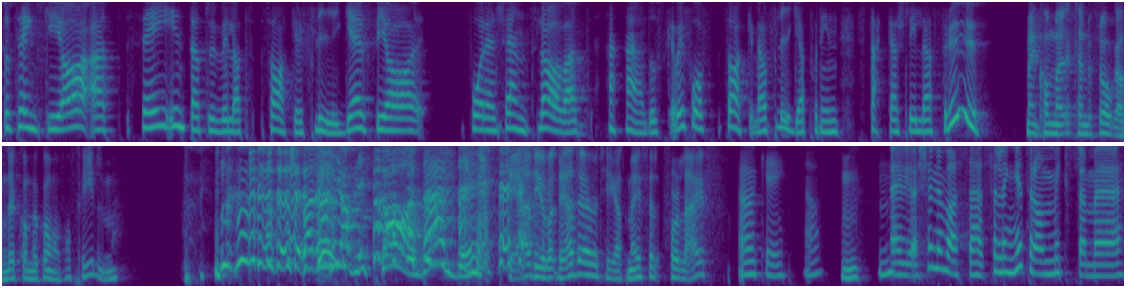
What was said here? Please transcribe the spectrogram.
så tänker jag att säg inte att du vill att saker flyger, för jag får en känsla av att haha, då ska vi få sakerna att flyga på din stackars lilla fru. Men kommer, kan du fråga om det kommer komma på film? Vadå att jag blir skadad? Det hade, ju, det hade övertygat mig för, for life. Okej, ja. Nej, jag känner bara så här, så länge inte de mixtrar med,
